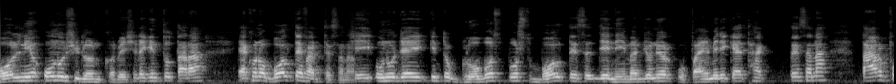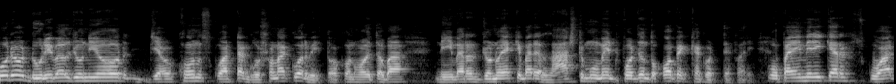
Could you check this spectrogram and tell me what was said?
বল নিয়ে অনুশীলন করবে, সেটা কিন্তু তারা এখনও বলতে পারতেছে না। সেই অনুযায়ী কিন্তু গ্লোবো স্পোর্টস বলতেছে যে নেইমার জুনিয়র কোপা আমেরিকায় থাকতেছে না। তারপরেও ডুরিবাল জুনিয়র যখন স্কোয়াডটা ঘোষণা করবে, তখন হয়তো বা নেইমারের জন্য একেবারে লাস্ট মুমেন্ট পর্যন্ত অপেক্ষা করতে পারে। কোপা আমেরিকার স্কোয়াড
